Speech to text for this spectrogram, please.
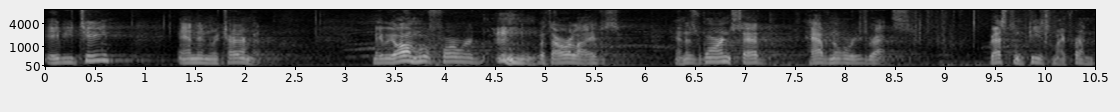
ABT, and in retirement. May we all move forward with our lives, and as Warren said, have no regrets. Rest in peace, my friend.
